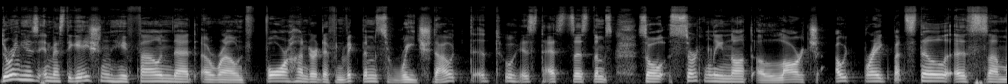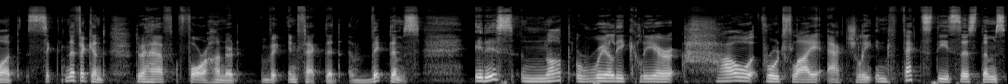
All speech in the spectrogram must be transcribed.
During his investigation, he found that around 400 different victims reached out to his test systems, so certainly not a large outbreak, but still uh, somewhat significant to have 400 infected victims. It is not really clear how fruit fly actually infects these systems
